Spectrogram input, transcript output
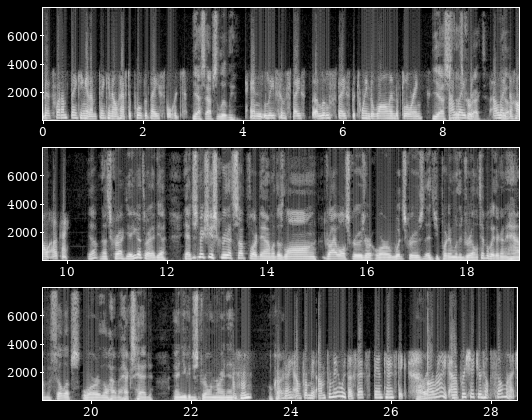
That's what I'm thinking, and I'm thinking I'll have to pull the baseboards Yes, absolutely. and leave some space, a little space between the wall and the flooring. Yes, I that's correct. The, I laid Yep. the hall. Okay. Yep, that's correct. Yeah, you got the right idea. Yeah, just make sure you screw that subfloor down with those long drywall screws or, or wood screws that you put in with a drill. Typically, they're going to have a Phillips or they'll have a hex head, and you could just drill them right in. Mm-hmm. Okay. Okay. I'm from I'm familiar with those. That's fantastic. All right. All right. I appreciate your help so much.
